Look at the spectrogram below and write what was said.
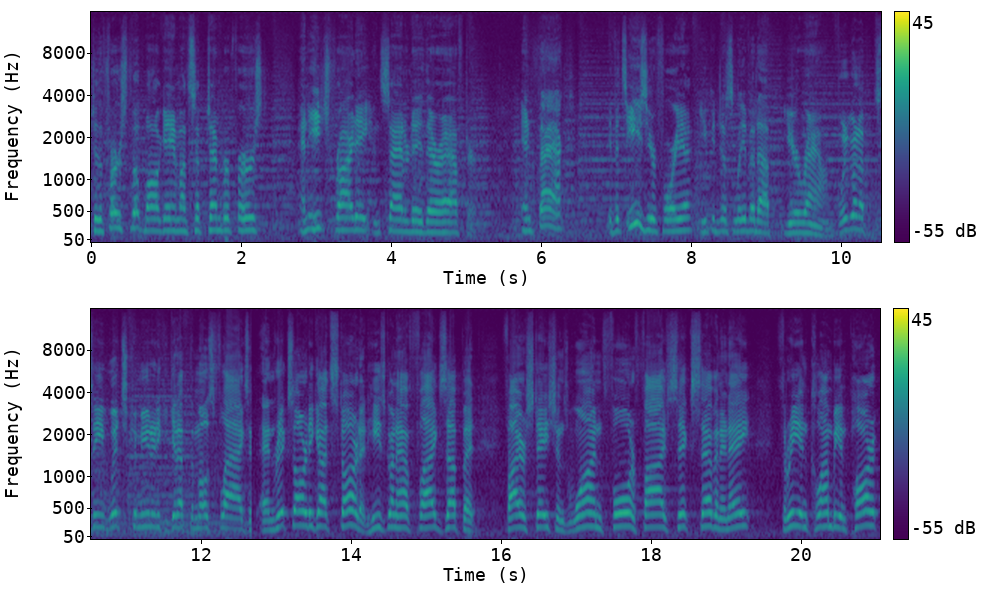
to the first football game on September 1st and each Friday and Saturday thereafter. In fact, if it's easier for you, you can just leave it up year round. We're going to see which community can get up the most flags. And Rick's already got started. He's going to have flags up at fire stations 1, 4, 5, 6, 7, and 8, 3 in Columbian Park,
